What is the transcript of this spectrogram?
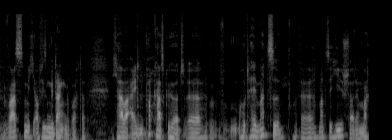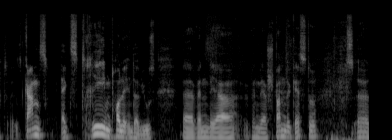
was mich auf diesen Gedanken gebracht hat. Ich habe einen Podcast gehört, äh, Hotel Matze, äh, Matze Hielscher, der macht ganz extrem tolle Interviews. Äh, wenn der, wenn der spannende Gäste äh,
